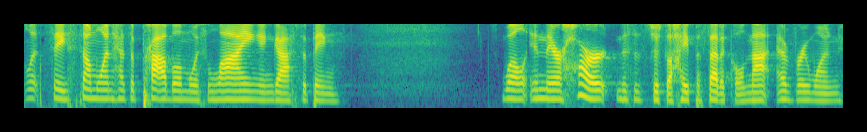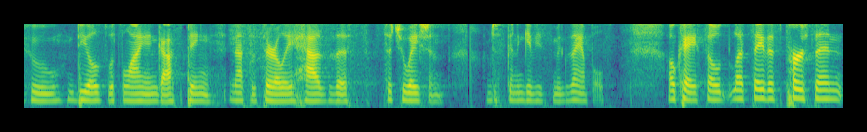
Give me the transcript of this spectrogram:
Let's say someone has a problem with lying and gossiping. Well, in their heart, this is just a hypothetical. Not everyone who deals with lying and gossiping necessarily has this situation. I'm just going to give you some examples. Okay, so let's say this person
